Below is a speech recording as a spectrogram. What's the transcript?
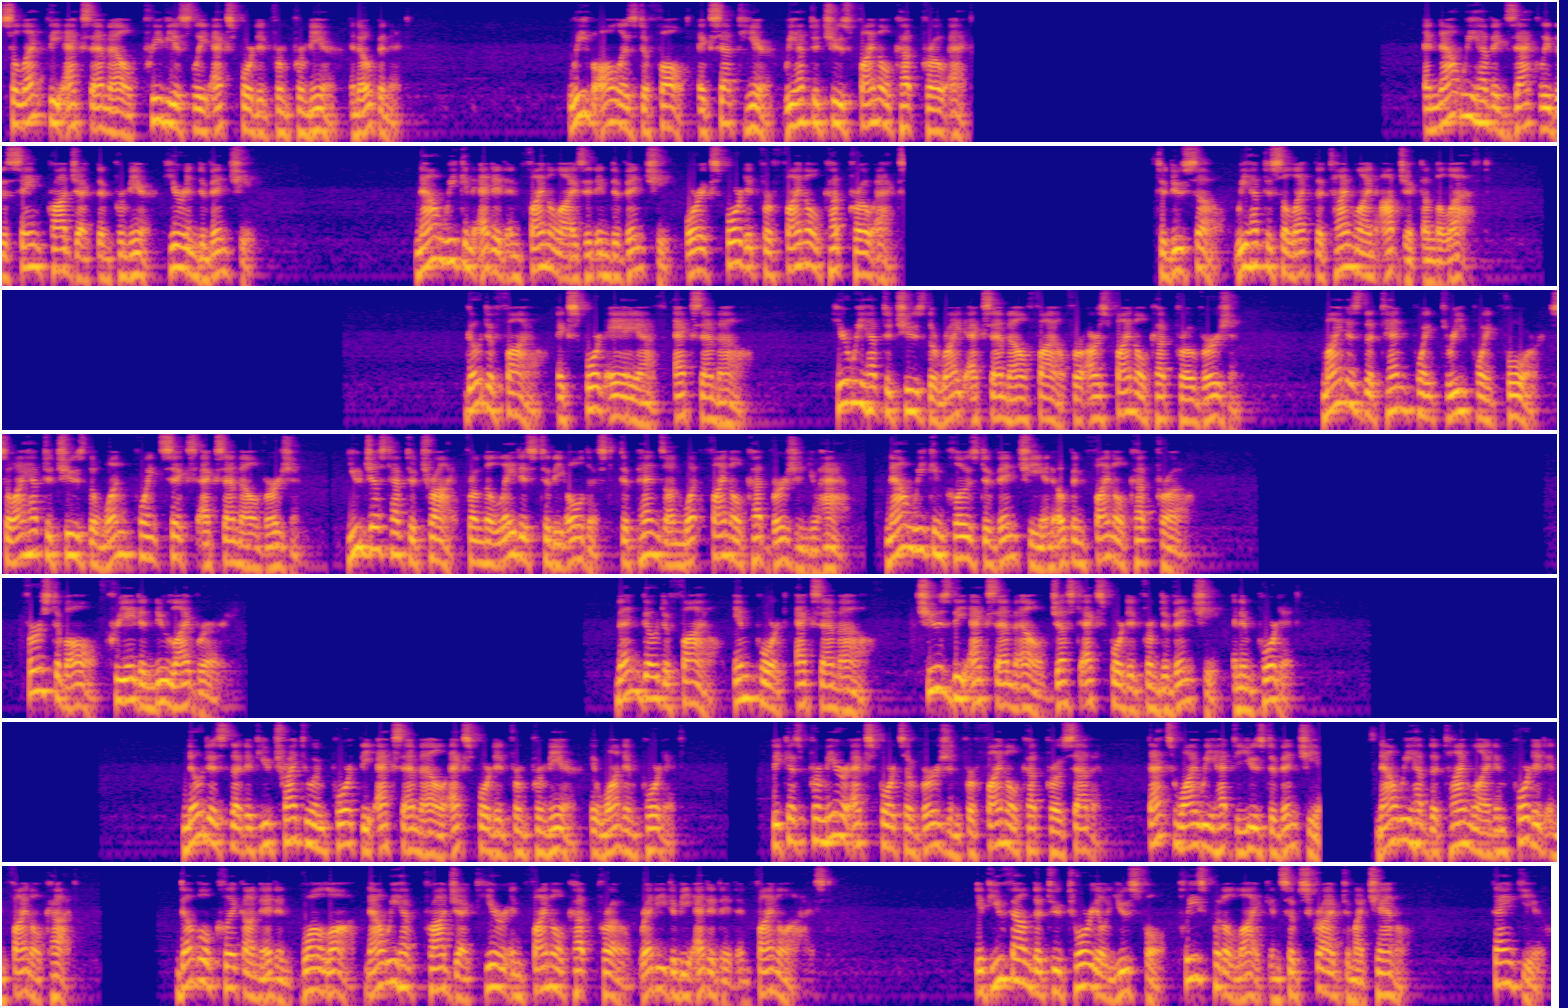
Select the XML previously exported from Premiere and open it. Leave all as default, except here, we have to choose Final Cut Pro X. And now we have exactly the same project than Premiere, here in DaVinci. Now we can edit and finalize it in DaVinci, or export it for Final Cut Pro X. To do so, we have to select the timeline object on the left. Go to File, Export AAF, XML. Here we have to choose the right XML file for ours Final Cut Pro version. Mine is the 10.3.4, so I have to choose the 1.6 XML version. You just have to try, from the latest to the oldest, depends on what Final Cut version you have. Now we can close DaVinci and open Final Cut Pro. First of all, create a new library. Then go to File, Import XML. Choose the XML just exported from DaVinci and import it. Notice that if you try to import the XML exported from Premiere, it won't import it. Because Premiere exports a version for Final Cut Pro 7. That's why we had to use DaVinci. Now we have the timeline imported in Final Cut. Double click on it and voila, now we have project here in Final Cut Pro ready to be edited and finalized. If you found the tutorial useful, please put a like and subscribe to my channel. Thank you.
